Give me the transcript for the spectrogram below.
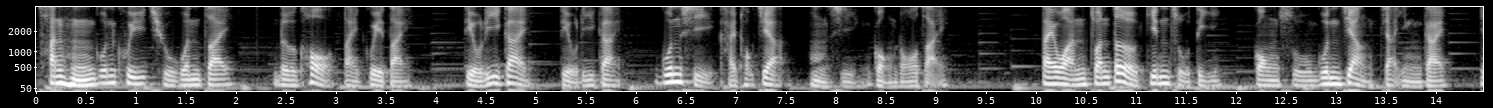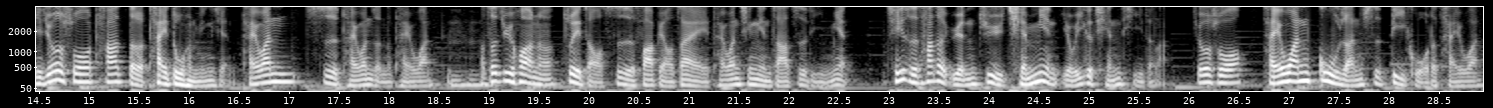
田园阮开树阮栽，劳苦大过代，要理解，要理解，阮是开拓者，毋是戆奴才。台湾全岛仅自治，公事阮讲才应该。也就是说，他的态度很明显，台湾是台湾人的台湾。嗯。啊，这句话呢，最早是发表在《台湾青年》杂志里面。其实它的原句前面有一个前提的啦，就是说台湾固然是帝国的台湾，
